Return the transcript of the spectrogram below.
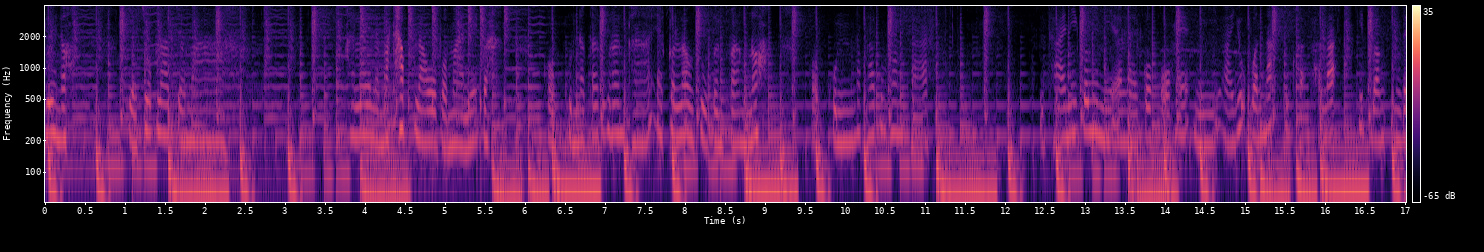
ด้วยเนาะเผื่อโชคลาภจะมาอะไรแหละมาทับเราประมาณนี้ก็ขอบคุณนะคะทุกท่านค่ะแอดก็เล่าสู่กันฟังเนาะขอบคุณนะคะทุกท่านค่ะสุดท้ายนี้ก็ไม่มีอะไรก็ขอให้มีอายุวันนะสุขภละคิดบางสิ่งใด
